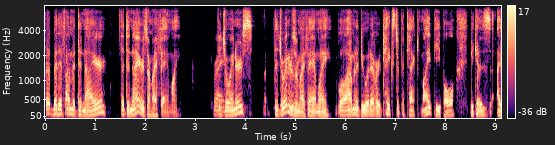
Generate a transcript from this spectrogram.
But but if I'm a denier, the deniers are my family. The joiners, the joiners are my family. Well, I'm going to do whatever it takes to protect my people because i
